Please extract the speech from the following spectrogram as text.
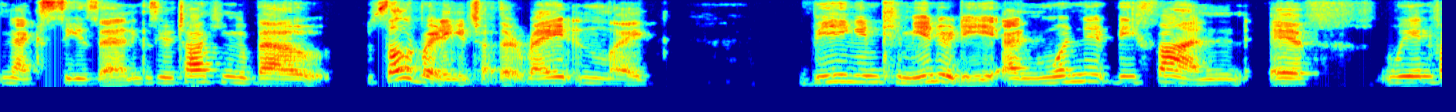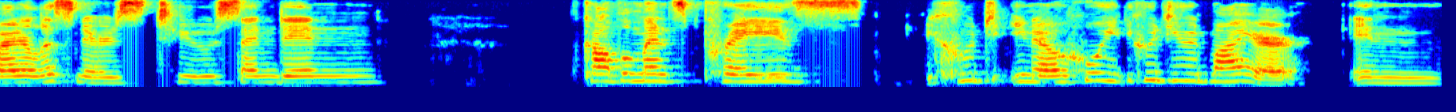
next season because you're talking about celebrating each other, right? And like being in community. And wouldn't it be fun if we invite our listeners to send in compliments, praise? Who do, you know who who do you admire in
